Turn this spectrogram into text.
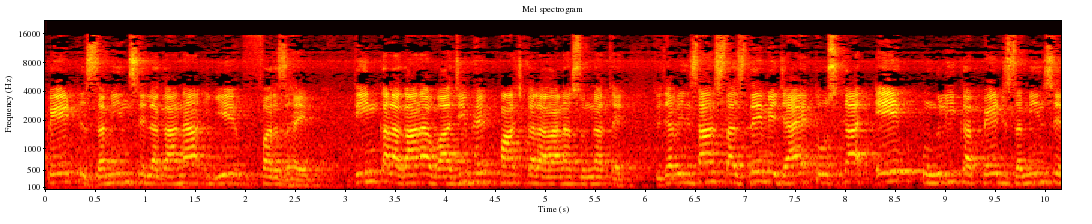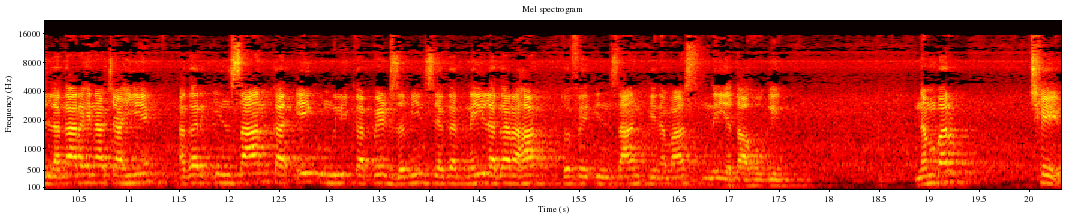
پیٹ زمین سے لگانا یہ فرض ہے۔ تین کا لگانا واجب ہے، پانچ کا لگانا سنت ہے۔ تو جب انسان سجدے میں جائے تو اس کا ایک انگلی کا پیٹ زمین سے لگا رہنا چاہیے۔ اگر انسان کا ایک انگلی کا پیٹ زمین سے اگر نہیں لگا رہا تو پھر انسان کی نماز نہیں ادا ہوگی۔ نمبر چھ،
